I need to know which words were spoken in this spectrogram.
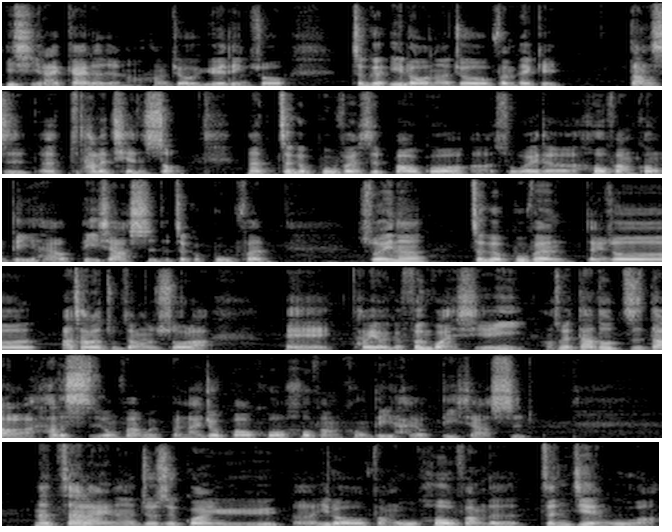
一起来盖的人哦，他们就有约定说，这个一楼呢就分配给当时呃他的前手。那这个部分是包括呃所谓的后方空地，还有地下室的这个部分，所以呢，这个部分等于说阿昌的主张是说了，诶，他们有一个分管协议啊，所以大家都知道了，它的使用范围本来就包括后方空地还有地下室。那再来呢，就是关于呃一楼房屋后方的增建物啊，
